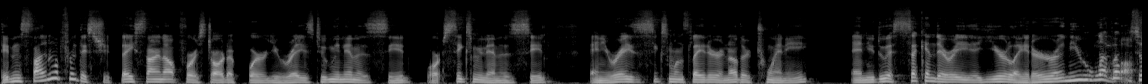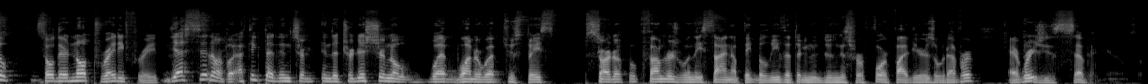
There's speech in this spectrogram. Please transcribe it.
didn't sign up for this shit. They signed up for a startup where you raise two million as a seed or six million as a seed, and you raise six months later another twenty, and you do a secondary a year later, and you No, but so so they're not ready for it. yes no, but I think that in, in the traditional Web one or Web two space, startup founders when they sign up, they believe that they're going to be doing this for four or five years or whatever. Average is seven. You know, so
